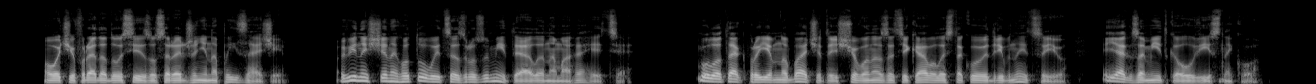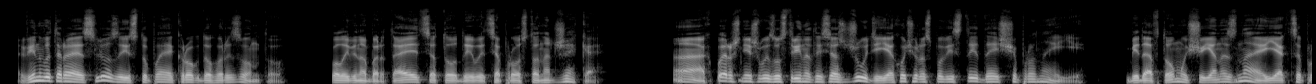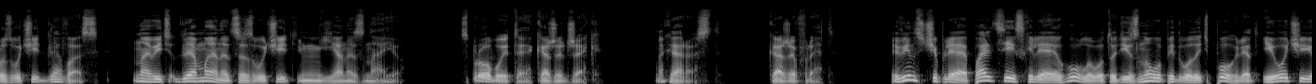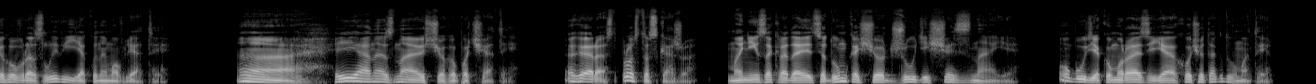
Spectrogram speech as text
Очі Фреда досі зосереджені на пейзажі. Він іще не готовий це зрозуміти, але намагається. Було так приємно бачити, що вона зацікавилась такою дрібницею, як замітка у віснику. Він витирає сльози і ступає крок до горизонту. Коли він обертається, то дивиться просто на Джека. Ах, перш ніж ви зустрінетеся з Джуді, я хочу розповісти дещо про неї. Біда в тому, що я не знаю, як це прозвучить для вас. Навіть для мене це звучить я не знаю. Спробуйте, каже Джек. Гаразд. каже Фред. Він щепляє пальці і схиляє голову, тоді знову підводить погляд, і очі його вразливі, як у немовляти. А, я не знаю, з чого почати. Гаразд, просто скажу. Мені закрадається думка, що Джуді щось знає. У будь-якому разі я хочу так думати.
